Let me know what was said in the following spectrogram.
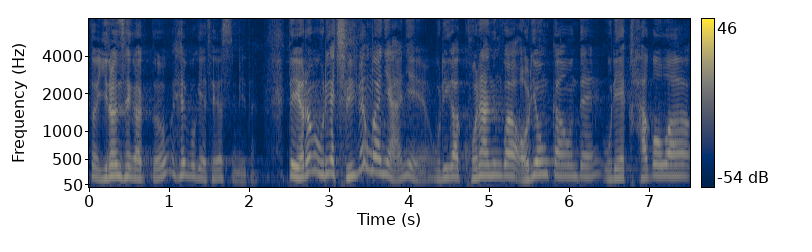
또 이런 생각도 해보게 되었습니다. 근데 여러분 우리가 질병만이 아니에요. 우리가 고난과 어려움 가운데 우리의 과거와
